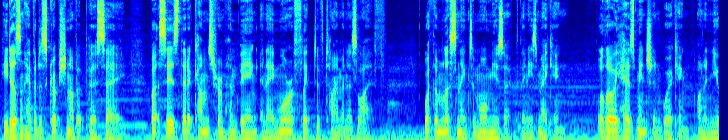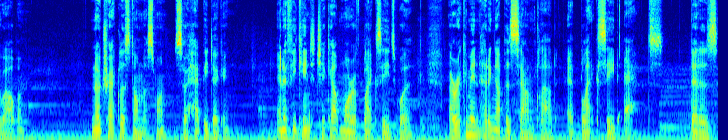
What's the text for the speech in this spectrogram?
He doesn't have a description of it per se, but says that it comes from him being in a more reflective time in his life with him listening to more music than he's making, although he has mentioned working on a new album. No tracklist on this one, so happy digging. And if you're keen to check out more of Black Seed's work, I recommend hitting up his SoundCloud at Black Seed Acts. That is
